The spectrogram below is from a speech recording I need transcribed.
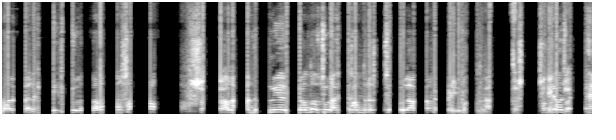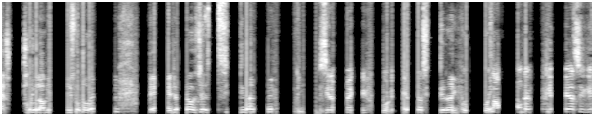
বলেন চুলা যত চুলা সব চুলা হ্যাঁ, চুলা। এটা হচ্ছে ceramic, এটা ceramic coating। আছে কি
